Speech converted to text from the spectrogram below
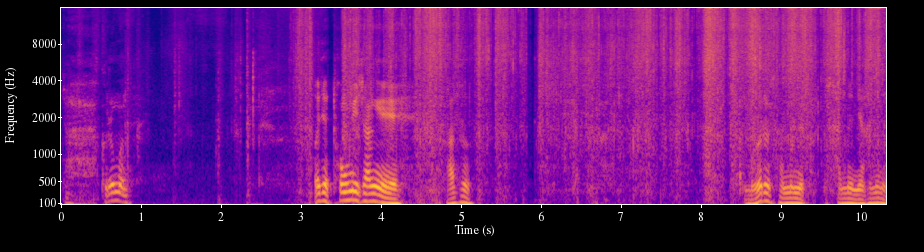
자 그러면 어제 통리장에 가서 뭐를 샀느냐, 샀느냐 하면은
